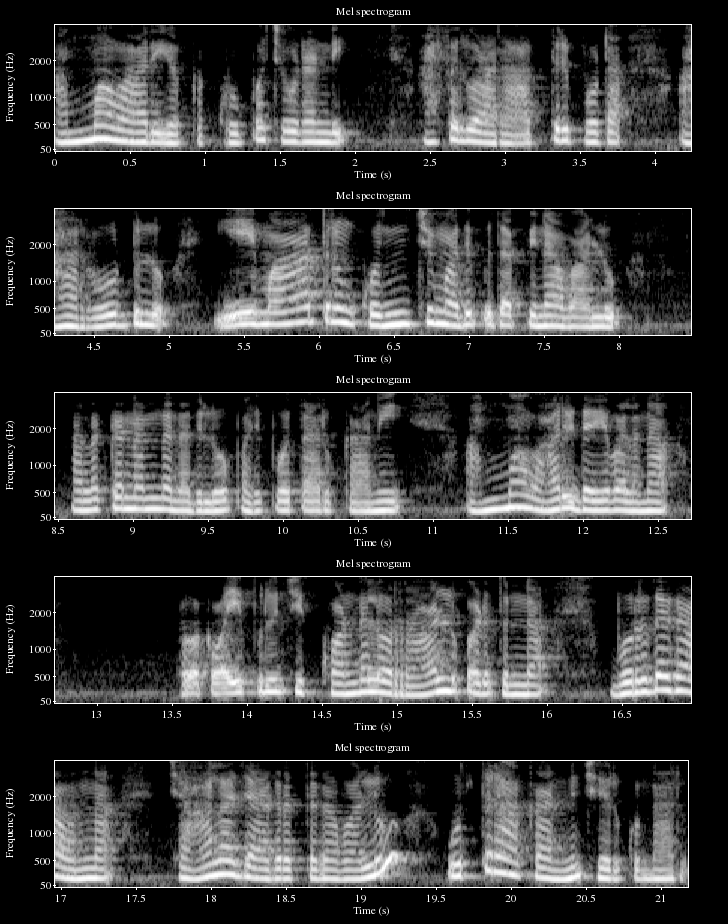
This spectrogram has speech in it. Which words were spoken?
అమ్మవారి యొక్క కృప చూడండి. అసలు ఆ రాత్రిపూట ఆ రోడ్డులో ఏమాత్రం కొంచెం అదుపు తప్పినా వాళ్ళు అలకనంద నదిలో పడిపోతారు. కానీ అమ్మవారి దయ వలన ఒకవైపు నుంచి కొండలో రాళ్ళు పడుతున్న బురదగా ఉన్న చాలా జాగ్రత్తగా వాళ్ళు ఉత్తరాఖండ్ని చేరుకున్నారు.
